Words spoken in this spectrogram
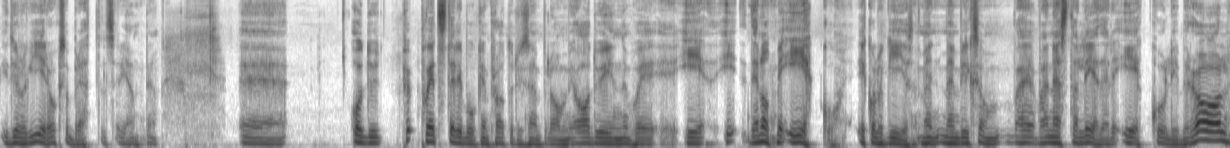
ideologier är också berättelser egentligen. Eh, och du, på ett ställe i boken pratar du till exempel om, ja du är inne på, e, e, det är något med eko, ekologi, men, men liksom, vad, är, vad är nästa led? Är det ekoliberal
